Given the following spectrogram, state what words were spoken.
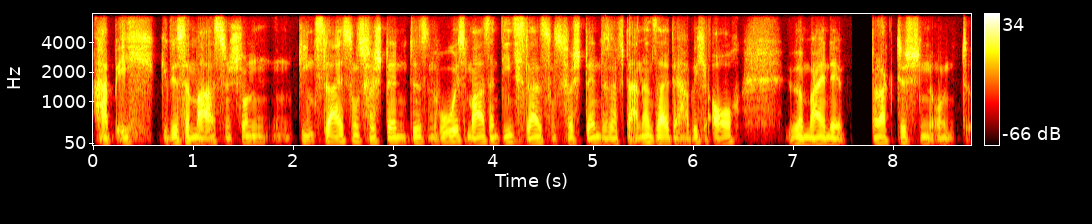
habe ich gewissermaßen schon ein Dienstleistungsverständnis, ein hohes Maß an Dienstleistungsverständnis. Auf der anderen Seite habe ich auch über meine praktischen und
